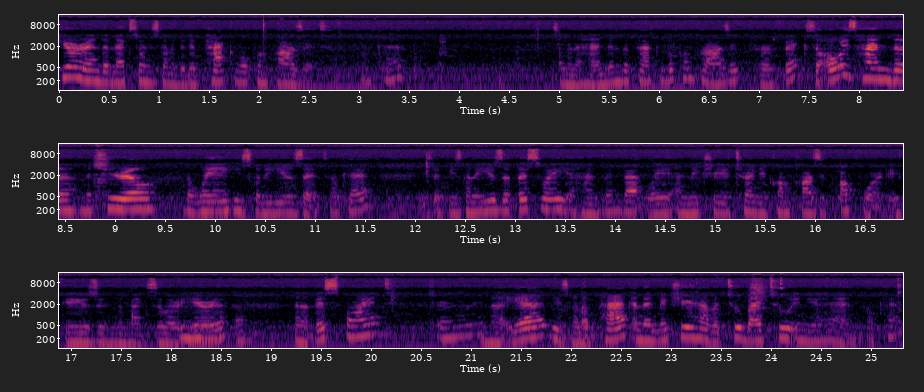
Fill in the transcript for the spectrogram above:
curing, the next one is going to be the packable composite. Okay. So you're going to hand him the packable composite. Perfect. So always hand the material the way he's going to use it. Okay. So if he's going to use it this way, you hand him that way, and make sure you turn your composite upward if you're using the maxillary area. And at this point, Turn not yet, he's going to pack, and then make sure you have a two by two in your hand. Okay.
